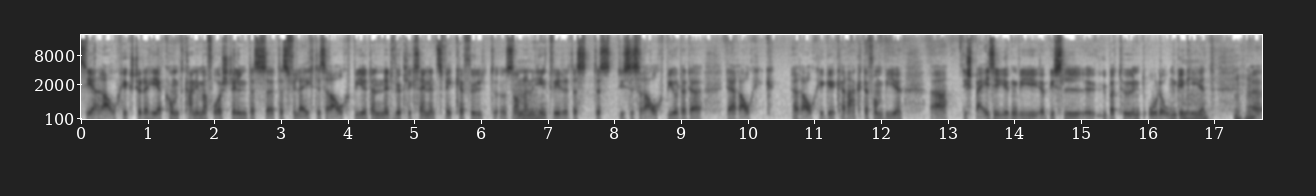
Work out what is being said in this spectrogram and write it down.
sehr rauchig schon daherkommt, kann ich mir vorstellen, dass, dass vielleicht das Rauchbier dann nicht wirklich seinen Zweck erfüllt, sondern mhm. entweder dass, dass dieses Rauchbier oder der, der rauchig, rauchige Charakter vom Bier äh, die Speise irgendwie ein bisschen übertönt oder umgekehrt. Mhm. Mhm. Äh,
